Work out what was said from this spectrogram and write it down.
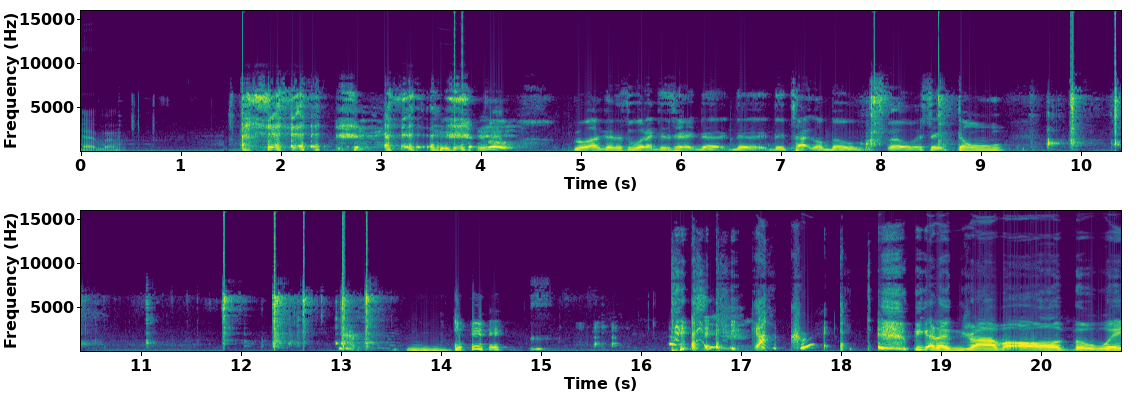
Yeah, bro. bro, bro, I got this what I just heard the the the Taco Bell, bro. It said don't. he got cracked. We gotta drive all the way.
